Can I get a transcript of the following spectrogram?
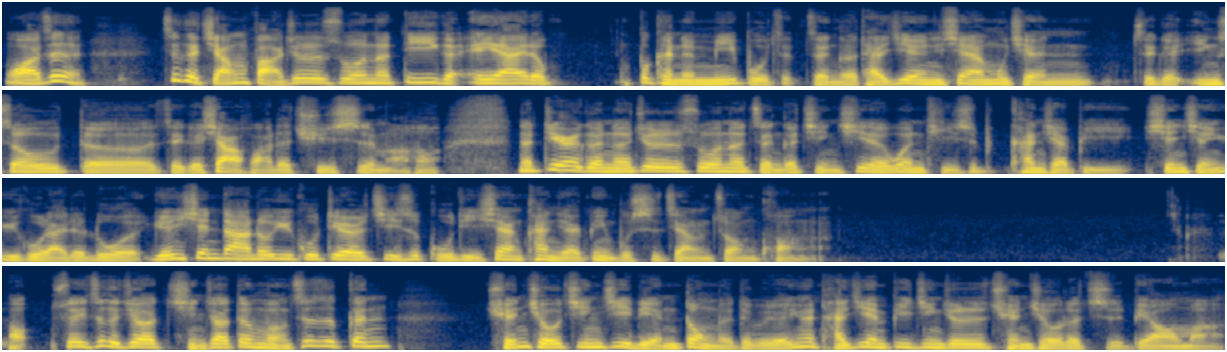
哇，这这个讲法就是说呢，第一个 AI 的不可能弥补整整个台积电现在目前这个营收的这个下滑的趋势嘛，哈。那第二个呢，就是说呢，整个景气的问题是看起来比先前预估来的弱。原先大家都预估第二季是谷底，现在看起来并不是这样的状况了。好，所以这个就要请教邓总，这是跟全球经济联动的，对不对？因为台积电毕竟就是全球的指标嘛。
